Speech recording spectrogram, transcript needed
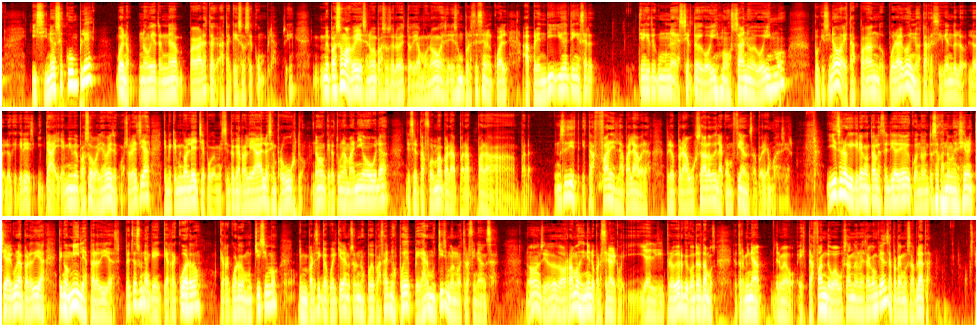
Y si no se cumple, bueno, no voy a terminar de pagar hasta, hasta que eso se cumpla. ¿sí? Me pasó más veces, no me pasó solo esto, digamos, ¿no? Es, un proceso en el cual aprendí y uno tiene que ser, tiene que tener como un cierto egoísmo, sano egoísmo, porque si no, estás pagando por algo y no estás recibiendo lo, que querés. Y tal, y a mí me pasó varias veces, como yo le decía, que me quemé con leche, porque me siento que en realidad lo hacían por gusto, ¿no? Que era toda una maniobra, de cierta forma, para, para, para, para, no sé si estafar es la palabra, pero para abusar de la confianza, podríamos decir. Y eso es lo que quería contarles el día de hoy, cuando entonces cuando me dijeron, che, alguna perdida, tengo miles perdidas. Pero esta es una que, que recuerdo, que recuerdo muchísimo, que me parece que a cualquiera de nosotros nos puede pasar y nos puede pegar muchísimo en nuestras finanzas. ¿no? Si nosotros ahorramos dinero para hacer algo y el proveedor que contratamos nos termina, de nuevo, estafando o abusando de nuestra confianza, perdemos esa plata.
